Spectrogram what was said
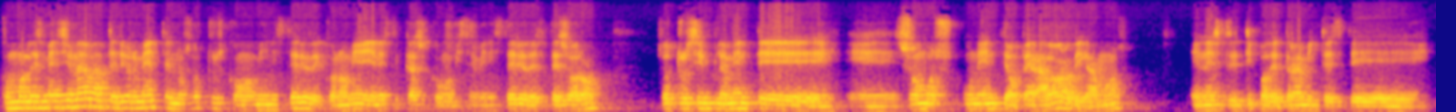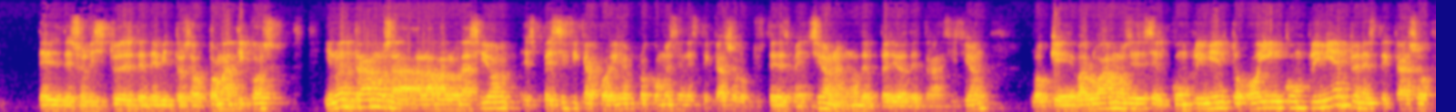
como les mencionaba anteriormente, nosotros como Ministerio de Economía y en este caso como Viceministerio del Tesoro, nosotros simplemente eh, somos un ente operador, digamos, en este tipo de trámites de de, solicitudes de débitos automáticos y no entramos a, la valoración específica, por ejemplo, como es en este caso lo que ustedes mencionan, ¿no? del periodo de transición. Lo que evaluamos es el cumplimiento o incumplimiento, en este caso,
